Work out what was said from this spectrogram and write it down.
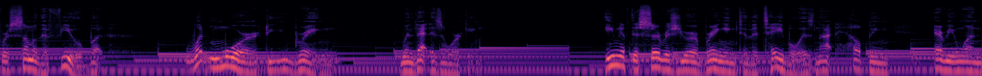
for some of the few, but what more do you bring when that isn't working? Even if the service you're bringing to the table is not helping everyone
